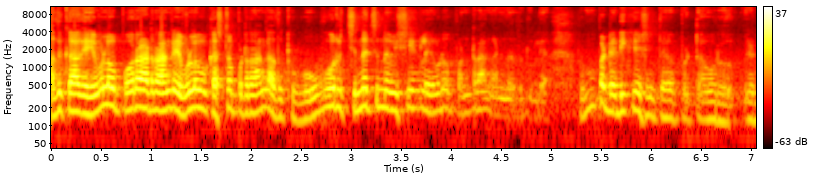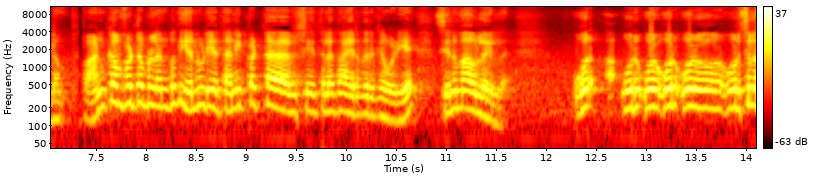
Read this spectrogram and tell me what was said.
அதுக்காக எவ்வளோ போராடுறாங்க எவ்வளோ கஷ்டப்படுறாங்க அதுக்கு ஒவ்வொரு சின்ன சின்ன விஷயங்களை எவ்வளோ பண்ணுறாங்கன்னு இருக்கு இல்லையா? ரொம்ப டெடிகேஷன் தேவைப்பட்ட ஒரு இடம். அன்கம்ஃபர்டபுள் என்பது என்னுடைய தனிப்பட்ட விஷயத்தில் தான் இருந்திருக்க வழியே சினிமாவில் இல்லை. ஒரு ஒரு ஒரு ஒரு ஒரு ஒரு சில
